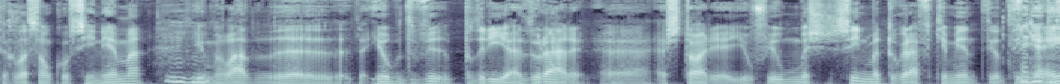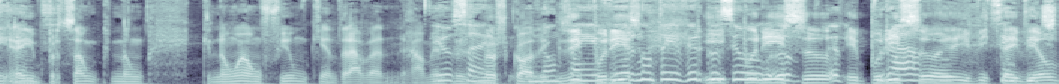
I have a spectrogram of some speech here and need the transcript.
de relação com o cinema uhum. e o meu lado eu deve, poderia adorar uh, a história e o filme mas cinematograficamente eu tinha a, a, impressão que não que não é um filme que entrava realmente eu nos sei, meus códigos e por ver, isso não tem a ver com e o seu por isso e por isso evitei vê-lo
